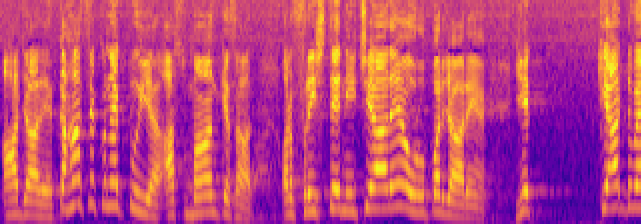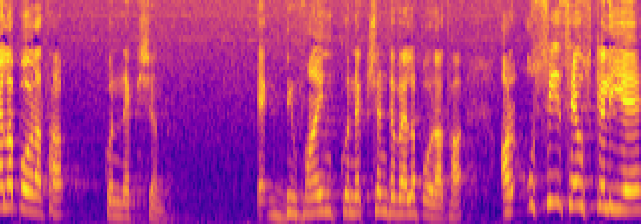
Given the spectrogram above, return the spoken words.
آ جا رہے ہیں۔ کہاں سے کنیکٹ ہوئی ہے؟ آسمان کے ساتھ۔ اور فرشتے نیچے آ رہے ہیں اور اوپر جا رہے ہیں۔ یہ کیا ڈیولپ ہو رہا تھا؟ کنیکشن ایک ڈیوائن کنیکشن ڈیولپ ہو رہا تھا اور اسی سے اس کے لیے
